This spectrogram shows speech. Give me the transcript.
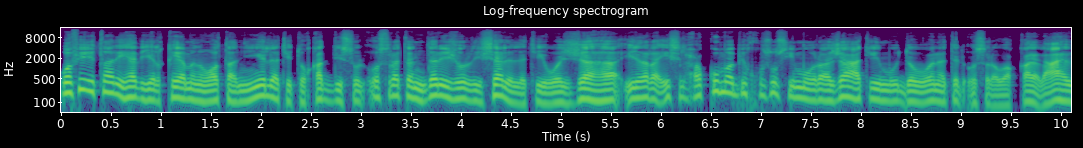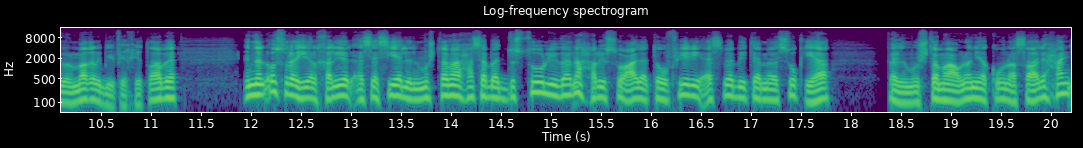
وفي إطار هذه القيم الوطنية التي تقدس الأسرة تندرج الرسالة التي وجهها إلى رئيس الحكومة بخصوص مراجعة مدونة الأسرة. وقال العاهل المغربي في خطابه إن الأسرة هي الخلية الأساسية للمجتمع حسب الدستور لذا نحرص على توفير أسباب تماسكها. فالمجتمع لن يكون صالحا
